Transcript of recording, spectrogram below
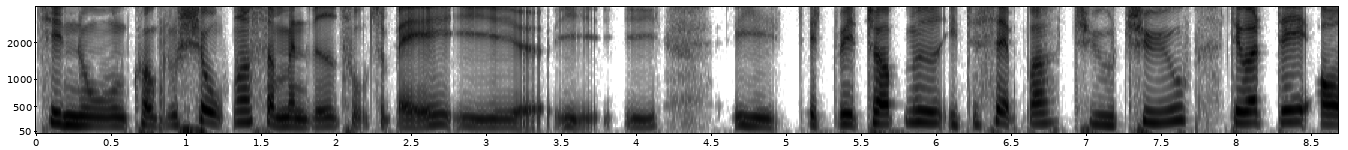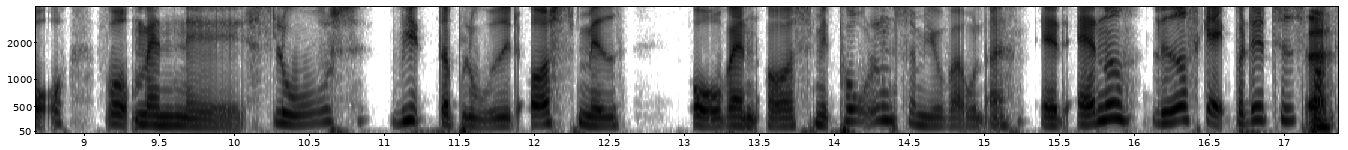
til nogle konklusioner, som man vedtog tilbage i, øh, i, i, i et, et topmøde i december 2020. Det var det år, hvor man øh, sloges vildt og blodigt, også med Orbán og også med Polen, som jo var under et andet lederskab på det tidspunkt,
